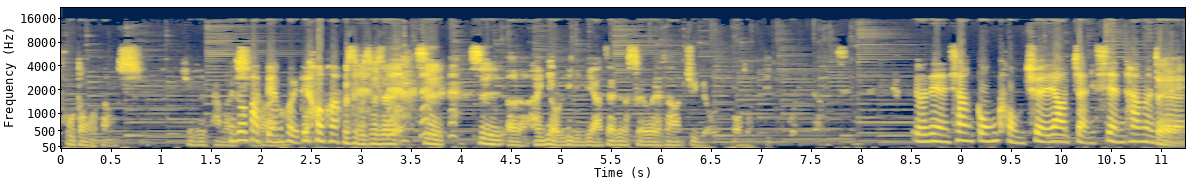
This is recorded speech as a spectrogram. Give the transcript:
互动的方式，就是他们你说把别人毁掉吗？不是不是不是是是呃很有力量，在这个社会上具有某种地位这样子有点像公孔雀要展现他们的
